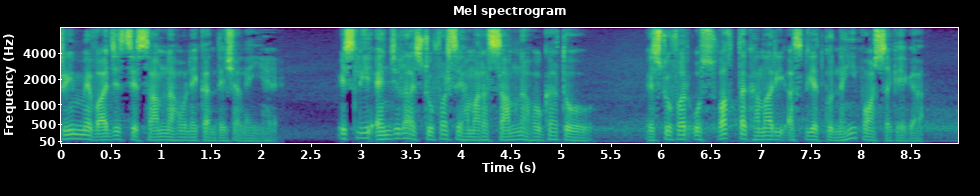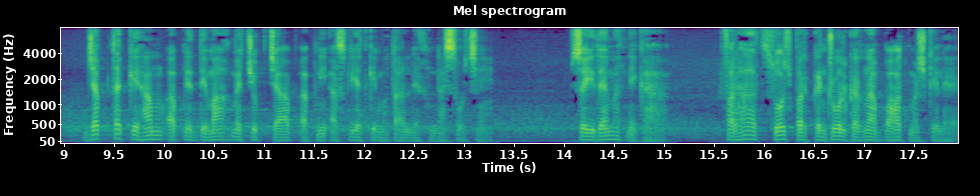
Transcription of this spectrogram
ڈریم میں واجد سے سامنا ہونے کا اندیشہ نہیں ہے۔ اس لیے اینجلا اسٹوفر سے ہمارا سامنا ہوگا تو اسٹوفر اس وقت تک ہماری اصلیت کو نہیں پہنچ سکے گا جب تک کہ ہم اپنے دماغ میں چپ چاپ اپنی اصلیت کے متعلق نہ سوچیں۔ سعید احمد نے کہا، فرحات، سوچ پر کنٹرول کرنا بہت مشکل ہے۔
